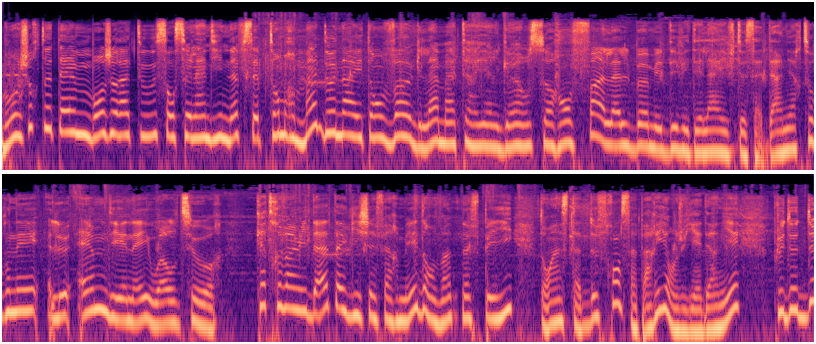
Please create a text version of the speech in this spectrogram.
Bonjour Totem, bonjour à tous. En ce lundi 9 septembre, Madonna est en vogue. La Material Girl sort enfin l'album et DVD live de sa dernière tournée, le MDNA World Tour. 88 dates à guichet fermé dans 29 pays, dont un stade de France à Paris en juillet dernier. Plus de 2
